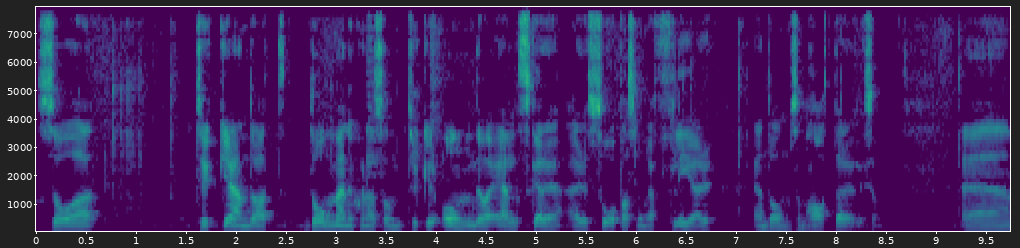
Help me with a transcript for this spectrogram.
Så tycker jag ändå att de människorna som tycker om det och älskar det är så pass många fler än de som hatar det. Liksom. Eh,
